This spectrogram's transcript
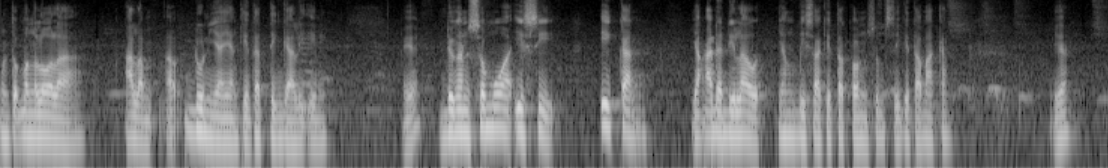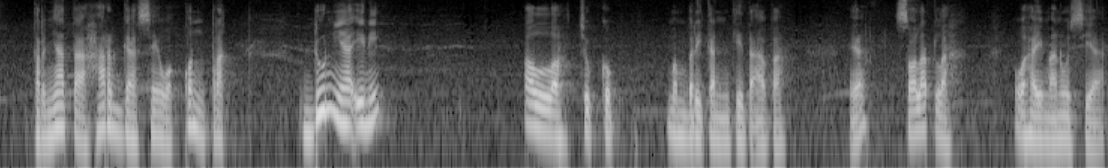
untuk mengelola alam eh, dunia yang kita tinggali ini. Ya, dengan semua isi ikan, yang ada di laut yang bisa kita konsumsi, kita makan. Ya. Ternyata harga sewa kontrak dunia ini Allah cukup memberikan kita apa? Ya, salatlah wahai manusia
